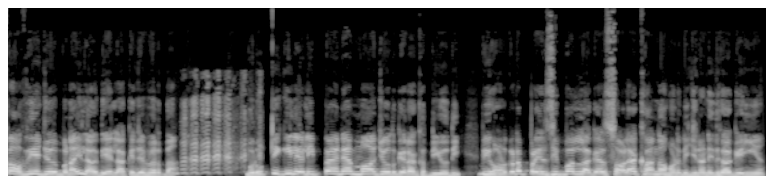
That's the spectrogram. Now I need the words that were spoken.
ਕਾਫੀ ਇੱਜ਼ਤ ਬਣਾਈ ਲੱਗਦੀ ਹੈ ਇਲਾਕੇ 'ਚ ਫਿਰ ਤਾਂ। ਮਰੂਤੀ ਕੀ ਲੈ ਲਈ? ਭੈਣ ਨੇ ਮਾਂ ਚੋਦ ਕੇ ਰੱਖਦੀ ਉਹਦੀ। ਵੀ ਹੁਣ ਕਿਹੜਾ ਪ੍ਰਿੰਸੀਪਲ ਲੱਗਿਆ ਸਾਲਿਆ ਖਾਨਾ ਹੁਣ ਵੀ ਜਨਾਨੀ ਦਿਖਾ ਗਈ ਆ।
